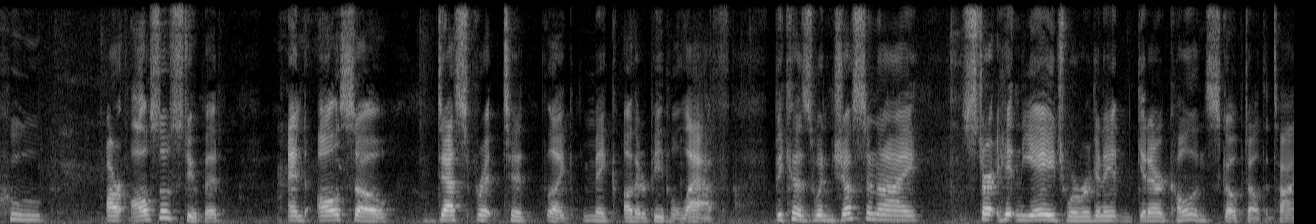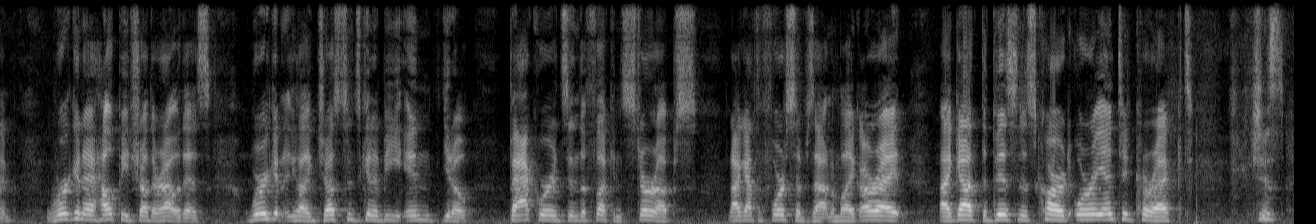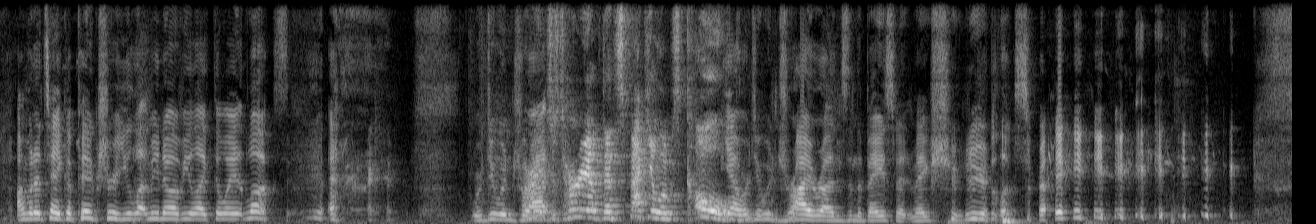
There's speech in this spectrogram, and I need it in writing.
who are also stupid and also desperate to like make other people laugh. Because when Justin and I start hitting the age where we're gonna get our colon scoped all the time. We're gonna help each other out with this. We're gonna like Justin's gonna be in you know backwards in the fucking stirrups, and I got the forceps out. And I'm like, all right, I got the business card oriented correct. Just I'm gonna take a picture. You let me know if you like the way it looks. we're doing All dry. right, just hurry up. That speculum's cold. yeah, we're doing dry runs in the basement. Make sure it looks right.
